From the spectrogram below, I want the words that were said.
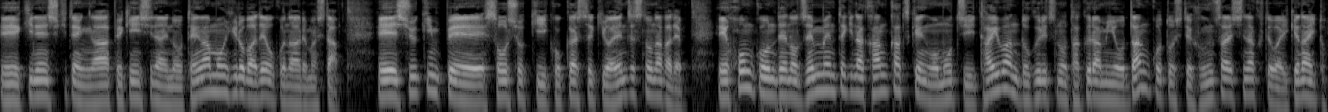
えー、記念式典が北京市内の天安門広場で行われました、えー、習近平総書記国家主席は演説の中で、え、香港での全面的な管轄権を持ち台湾独立の企みを断固として粉砕しなくてはいけないと。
